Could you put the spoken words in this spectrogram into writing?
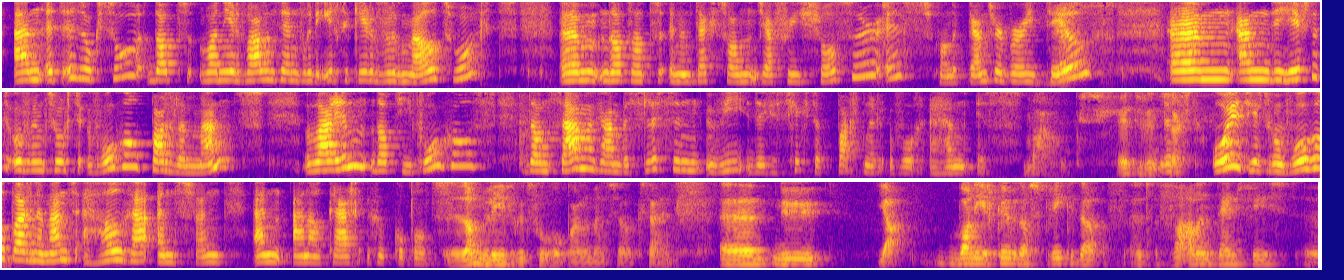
En het is ook zo dat wanneer Valentijn voor de eerste keer vermeld wordt, um, dat dat in een tekst van Geoffrey Chaucer is, van de Canterbury Tales. Yes. Um, en die heeft het over een soort vogelparlement waarin dat die vogels dan samen gaan beslissen wie de geschikte partner voor hen is. Maar ook schitterend Dus zeg. ooit heeft er een vogelparlement Helga en Sven en aan elkaar gekoppeld. Lang leven het vogelparlement, zou ik zeggen. Ehm, nu, ja, wanneer kunnen we dan spreken dat het Valentijnfeest, eh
